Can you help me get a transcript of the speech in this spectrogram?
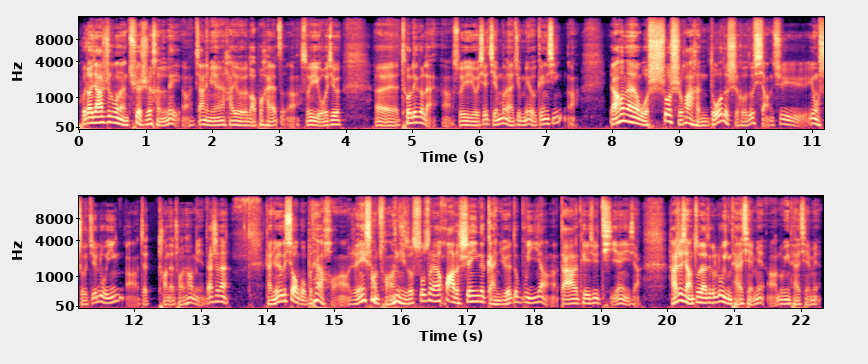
回到家之后呢确实很累啊，家里面还有老婆孩子啊，所以我就，呃偷了一个懒啊，所以有些节目呢就没有更新啊。然后呢，我说实话，很多的时候都想去用手机录音啊，在躺在床上面，但是呢，感觉这个效果不太好啊。人一上床，你说说出来话的声音的感觉都不一样啊。大家可以去体验一下，还是想坐在这个录音台前面啊，录音台前面。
